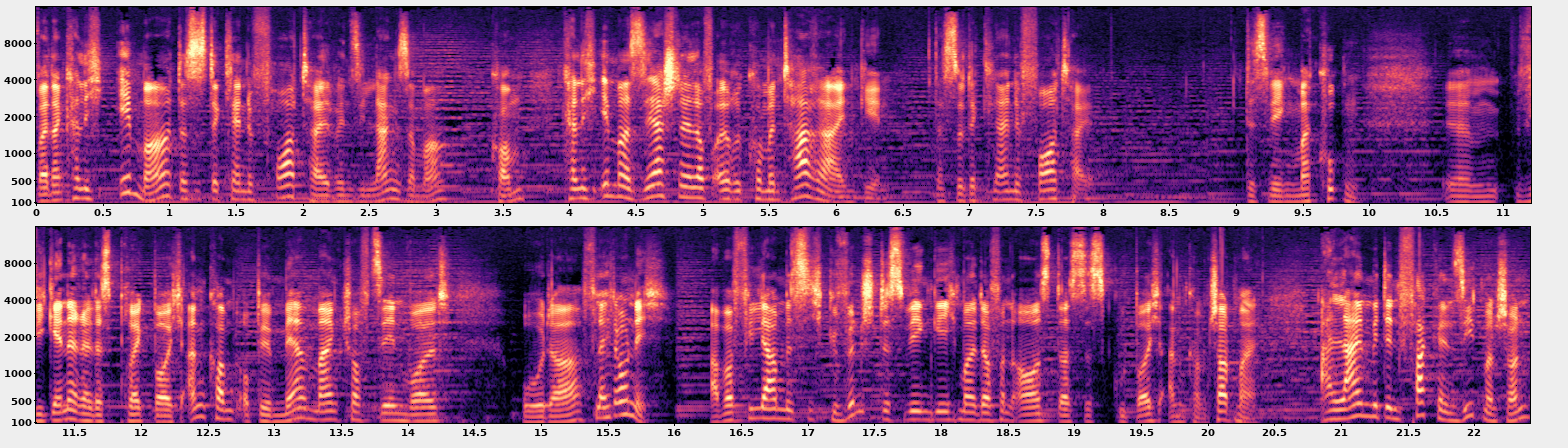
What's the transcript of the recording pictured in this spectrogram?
Weil dann kann ich immer, das ist der kleine Vorteil, wenn sie langsamer kommen, kann ich immer sehr schnell auf eure Kommentare eingehen. Das ist so der kleine Vorteil. Deswegen mal gucken, ähm, wie generell das Projekt bei euch ankommt, ob ihr mehr Minecraft sehen wollt oder vielleicht auch nicht. Aber viele haben es sich gewünscht, deswegen gehe ich mal davon aus, dass es gut bei euch ankommt. Schaut mal, allein mit den Fackeln sieht man schon,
